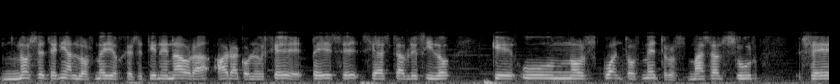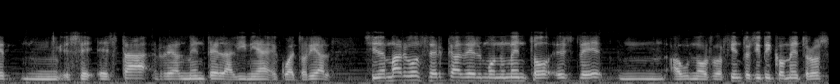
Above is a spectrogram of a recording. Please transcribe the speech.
no se tenían los medios que se tienen ahora, ahora con el GPS se ha establecido que unos cuantos metros más al sur mm, se, está realmente la línea ecuatorial. Sin embargo, cerca del monumento este, mm, a unos 200 y pico metros,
